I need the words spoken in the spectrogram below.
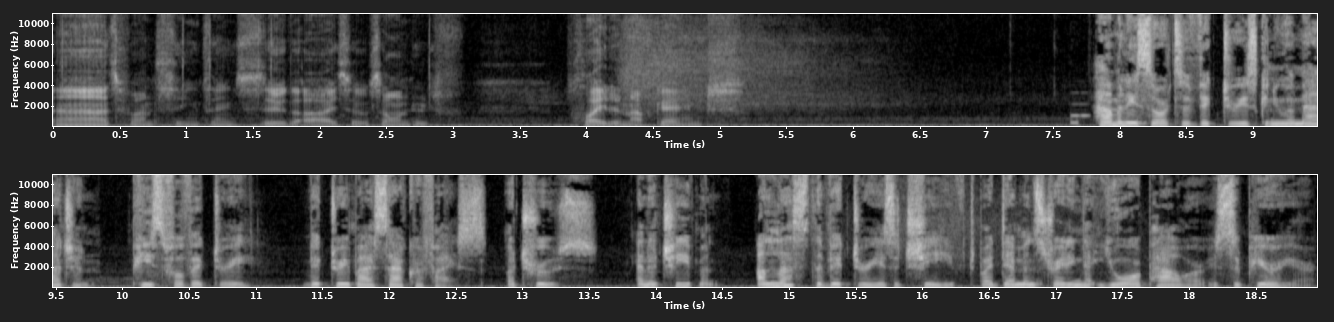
uh, it's fun seeing things through the eyes of someone who's played enough games. How many sorts of victories can you imagine? Peaceful victory, victory by sacrifice, a truce, an achievement. Unless the victory is achieved by demonstrating that your power is superior,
